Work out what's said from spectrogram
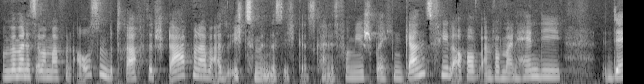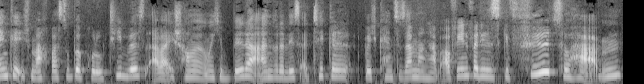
Und wenn man das aber mal von außen betrachtet, startet man aber, also ich zumindest, ich kann jetzt von mir sprechen, ganz viel auch auf einfach mein Handy, denke, ich mache was super Produktives, aber ich schaue mir irgendwelche Bilder an oder lese Artikel, wo ich keinen Zusammenhang habe. Auf jeden Fall dieses Gefühl zu haben,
